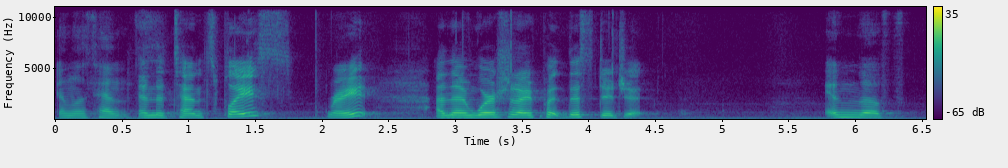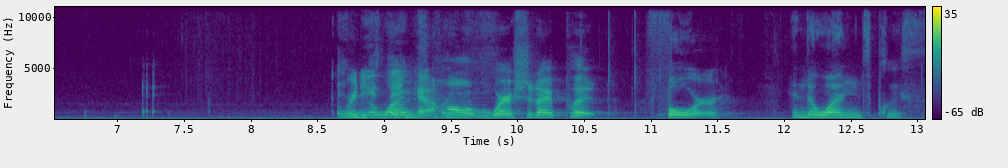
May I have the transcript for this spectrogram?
In the tenths. in the tenths place, right? And then where should I put this digit? in the in Where do you think at place. home? Where should I put four? In the ones place.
